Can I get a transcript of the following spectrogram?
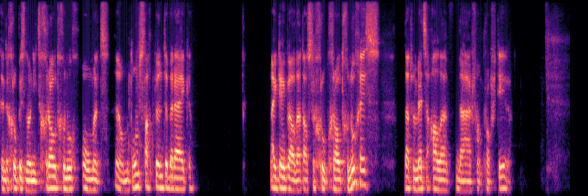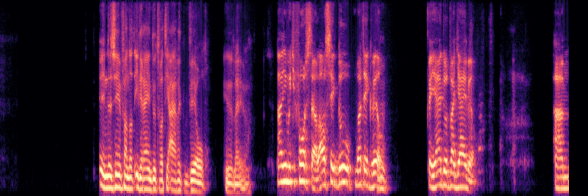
En de groep is nog niet groot genoeg om het, nou, om het omslagpunt te bereiken. Maar ik denk wel dat als de groep groot genoeg is, dat we met z'n allen daarvan profiteren. In de zin van dat iedereen doet wat hij eigenlijk wil in het leven. Nou, je moet je voorstellen, als ik doe wat ik wil en jij doet wat jij wil, ehm,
